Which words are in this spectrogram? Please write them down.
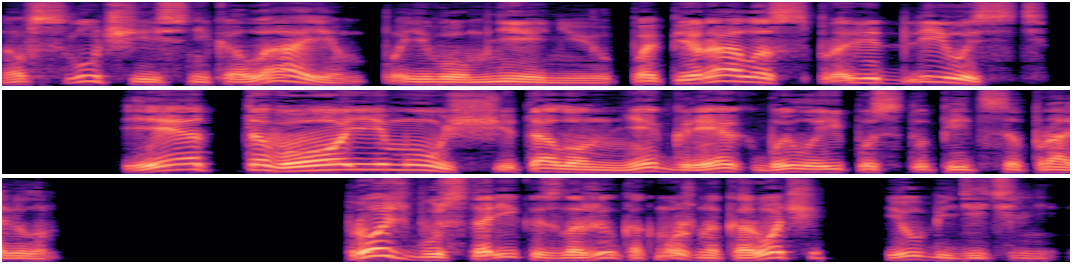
Но в случае с Николаем, по его мнению, попирала справедливость, и оттого ему, считал он, не грех было и поступиться правилом. Просьбу старик изложил как можно короче и убедительнее.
